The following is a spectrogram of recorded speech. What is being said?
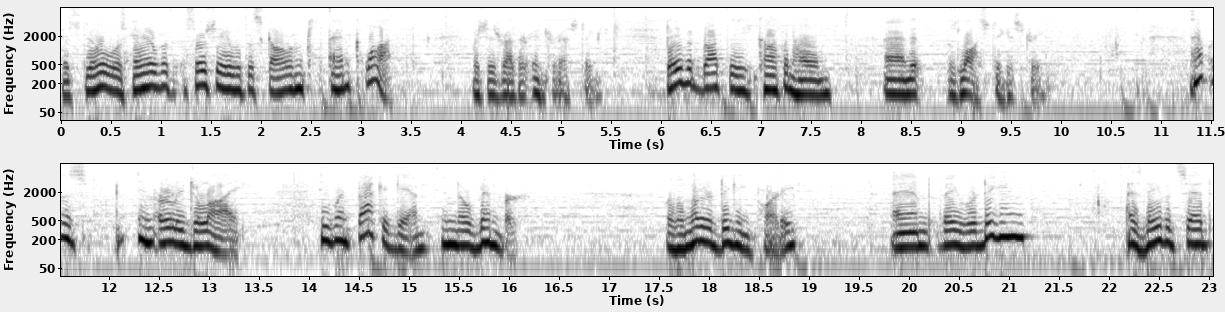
It still was hair with, associated with the skull and, and cloth, which is rather interesting. David brought the coffin home, and it was lost to history. That was in early July. He went back again in November with another digging party, and they were digging, as David said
